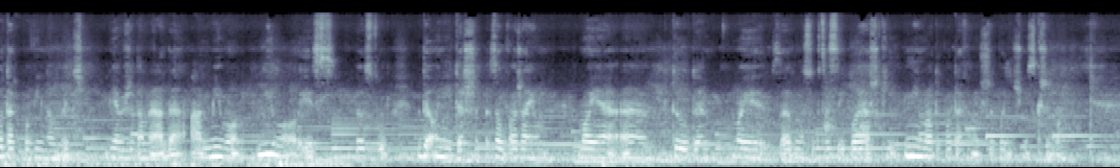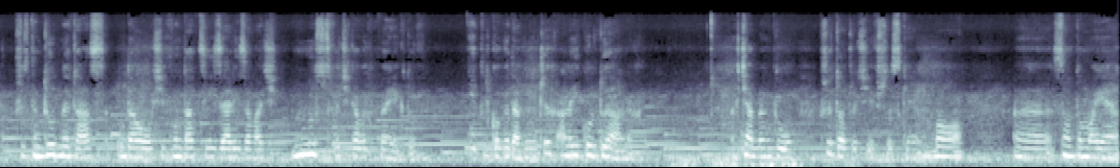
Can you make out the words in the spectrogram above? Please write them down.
bo tak powinno być wiem, że dam radę, a miło, miło jest po prostu, gdy oni też zauważają moje e, trudy, moje zarówno sukcesy i porażki, mimo to potrafią jeszcze podnieść mi skrzydła. Przez ten trudny czas udało się fundacji zrealizować mnóstwo ciekawych projektów, nie tylko wydawniczych, ale i kulturalnych. Chciałabym tu przytoczyć je wszystkie, bo są to moje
